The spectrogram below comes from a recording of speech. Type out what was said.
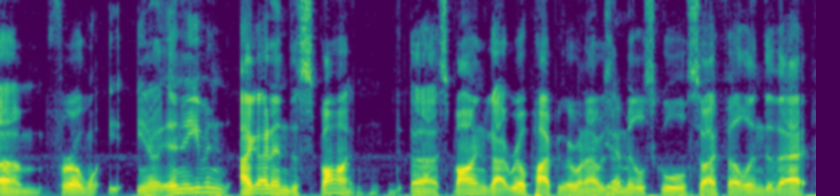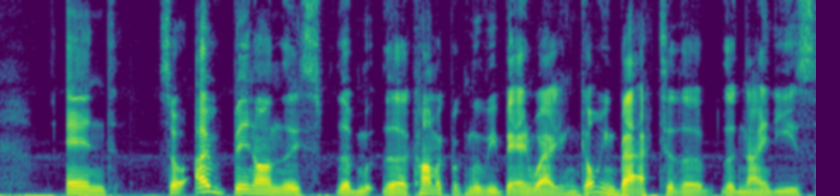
Um, for a, you know, and even I got into Spawn. Uh, Spawn got real popular when I was Yep. in middle school, so I fell into that, and so I've been on this the the comic book movie bandwagon going back to the the '90s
